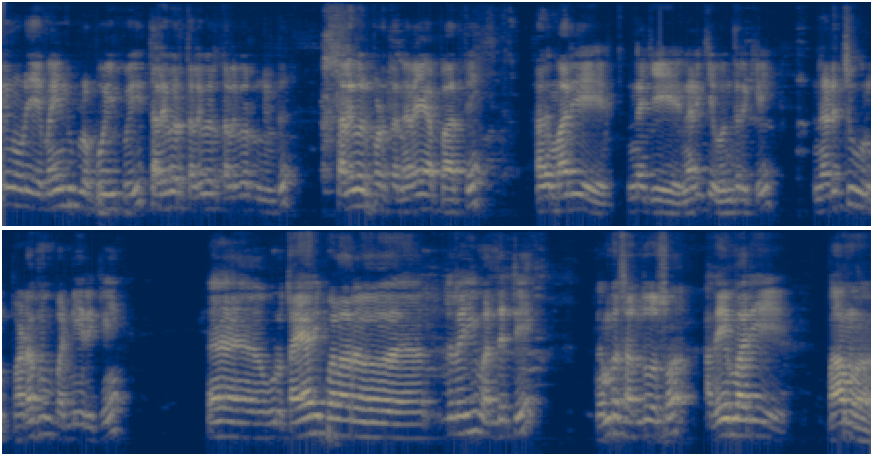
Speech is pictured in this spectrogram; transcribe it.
என்னுடைய மைண்டுக்குள்ளே போய் போய் தலைவர் தலைவர் தலைவர் இருந்து தலைவர் படத்தை நிறையா பார்த்து அது மாதிரி இன்னைக்கு நடிக்க வந்திருக்கேன். நடித்து ஒரு படமும் பண்ணியிருக்கேன். ஒரு தயாரிப்பாளர் இதுலேயும் வந்துட்டு ரொம்ப சந்தோஷம். அதே மாதிரி பாவம்.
